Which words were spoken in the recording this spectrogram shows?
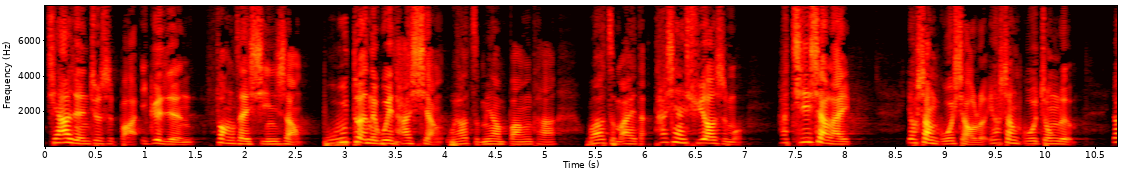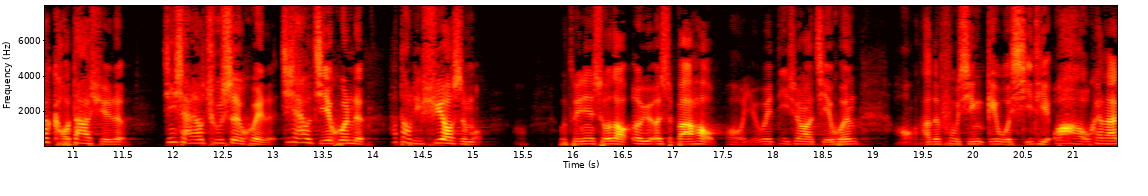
家人就是把一个人放在心上，不断的为他想，我要怎么样帮他，我要怎么爱他，他现在需要什么，他接下来。要上国小了，要上国中了，要考大学了，接下来要出社会了，接下来要结婚了，他到底需要什么？我昨天收到二月二十八号，哦，有位弟兄要结婚，哦，他的父亲给我喜帖，哇，我看他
